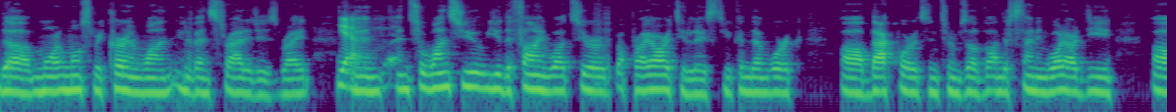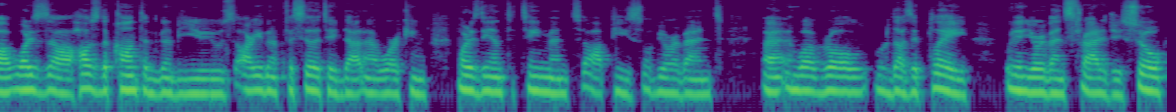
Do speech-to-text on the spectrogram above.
the more most recurrent one in event strategies right? Yeah. And and so once you you define what's your priority list you can then work uh, backwards in terms of understanding what are the uh, what is uh, how's the content going to be used? Are you going to facilitate that networking what is the entertainment uh, piece of your event? Uh, and what role does it play within your event strategy? So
